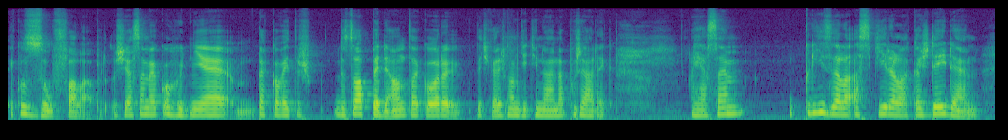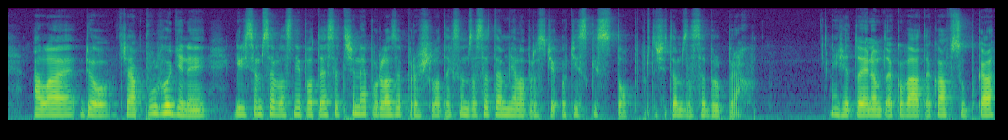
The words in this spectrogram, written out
jako zoufala, protože já jsem jako hodně takový trošku docela pedant, jako teďka, když mám děti na, na pořádek. A já jsem uklízela a stírala každý den, ale do třeba půl hodiny, když jsem se vlastně po té setřené podlaze prošla, tak jsem zase tam měla prostě otisky stop, protože tam zase byl prach. Že to je jenom taková, taková vsupka,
